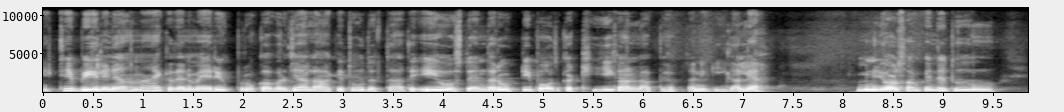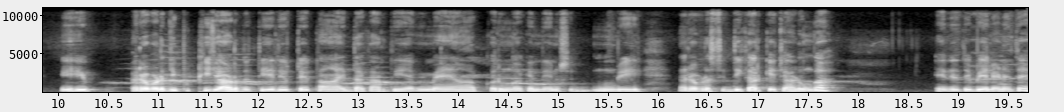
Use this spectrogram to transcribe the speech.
ਇੱਥੇ ਵੇਲਣਿਆ ਹੈ ਨਾ ਇੱਕ ਦਿਨ ਮੈਂ ਇਹਦੇ ਉੱਪਰੋਂ ਕਵਰ ਜਿਹਾ ਲਾ ਕੇ ਧੋ ਦਿੱਤਾ ਅਤੇ ਇਹ ਉਸ ਦਿਨ ਦਾ ਰੋਟੀ ਬਹੁਤ ਇਕੱਠੀ ਜਿਹੀ ਕਰਨ ਲੱਗ ਪਿਆ, ਪਤਾ ਨਹੀਂ ਕੀ ਗੱਲ ਆ। ਮੈਨੂੰ ਜੋਰ ਸਾਹਿਬ ਕਹਿੰਦੇ, ਤੂੰ ਇਹ ਰਬੜ ਜੀ ਪੁੱਠੀ ਝਾੜ ਦਿੱਤੀ ਇਹਦੇ ਉੱਤੇ, ਤਾਂ ਇਦਾਂ ਕਰਦੀ ਆ ਵੀ ਮੈਂ ਆਪ ਕਰੂੰਗਾ। ਕਹਿੰਦੇ ਇਹਨੂੰ ਸਿੱਧ- ਵੀ ਰਬੜ ਸਿੱਧੀ ਕਰਕੇ ਝਾੜੂੰਗਾ ਇਹਦੇ ਤੇ ਬੇਲਣੇ ਤੇ।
